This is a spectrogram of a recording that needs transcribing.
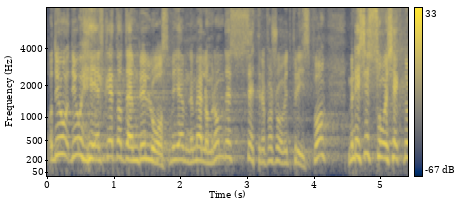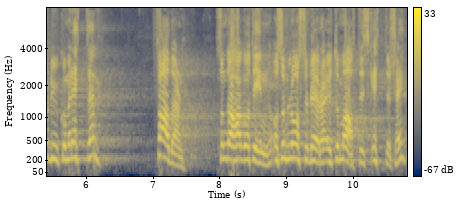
Og det er, jo, det er, jo, helt greit at den blir låst med jevne mellomrom. Det setter jeg for så vidt pris på. Men det er ikke så kjekt når du kommer etter Faderen, som da har gått inn, og som låser døra automatisk etter seg.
